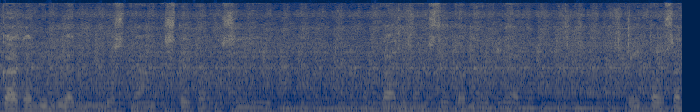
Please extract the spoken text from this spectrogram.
magkano ka bibili agad boss ng stator kasi magkano ang stator ng original? 8,500.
